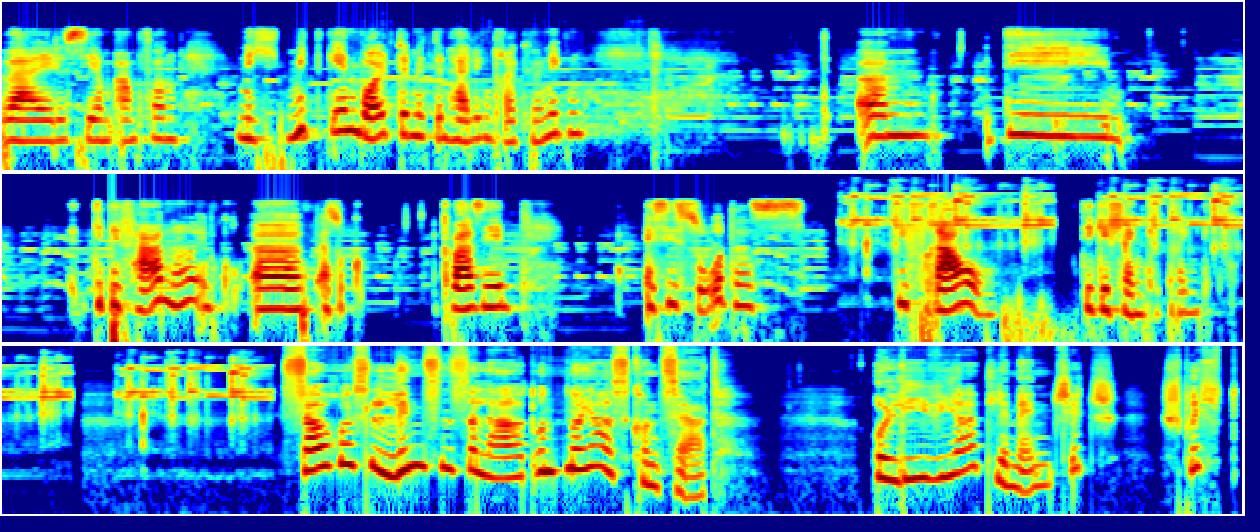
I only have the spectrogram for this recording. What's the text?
weil sie am Anfang nicht mitgehen wollte mit den Heiligen Drei Königen. Ähm, die, die Befana, äh, also quasi, es ist so, dass die Frau die Geschenke bringt. Saurüssel, Linsensalat und Neujahrskonzert. Olivia Klemencic spricht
